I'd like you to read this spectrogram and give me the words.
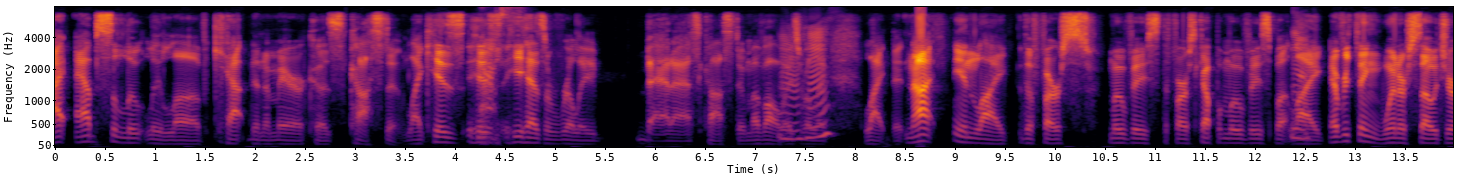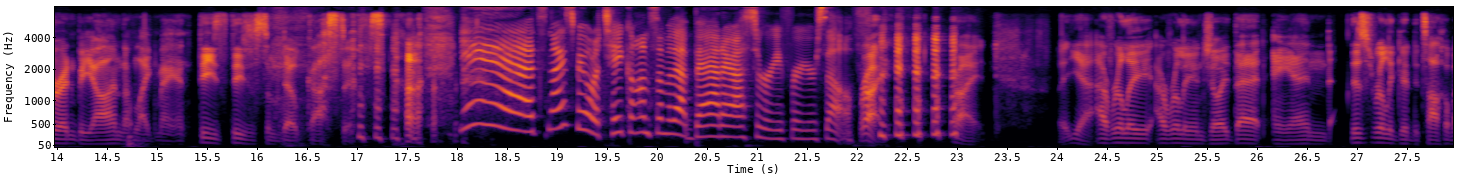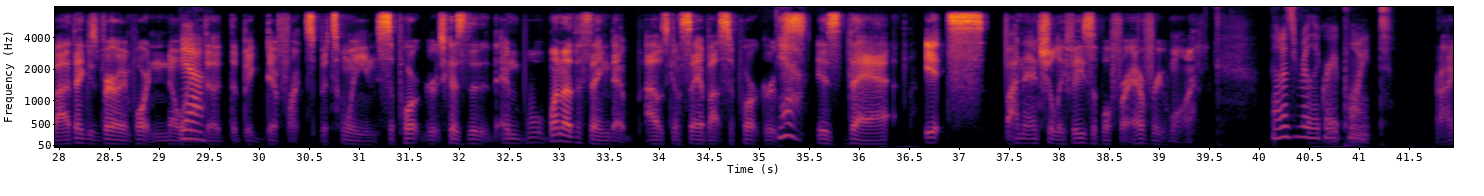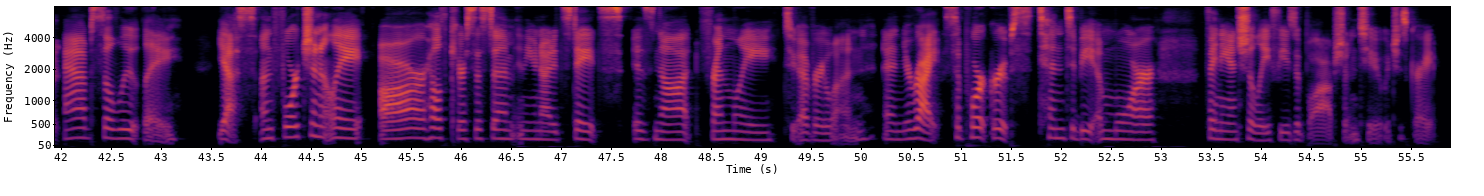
I absolutely love Captain America's costume. Like his his Nice. he has a really badass costume. I've always really Mhm. liked it. Not in like the first movies, the first couple movies, but Yeah. like everything Winter Soldier and beyond. I'm like, man, these these are some dope costumes. Yeah, it's nice to be able to take on some of that badassery for yourself. Right. right. But yeah, I really I really enjoyed that and this is really good to talk about. I think it's very important knowing Yeah. the the big difference between support groups because the and one other thing that I was going to say about support groups Yeah. is that it's financially feasible for everyone, That is a really great point. right? Absolutely. Yes. Unfortunately, our healthcare system in the United States is not friendly to everyone. And you're right. Support groups tend to be a more financially feasible option too, which is great.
